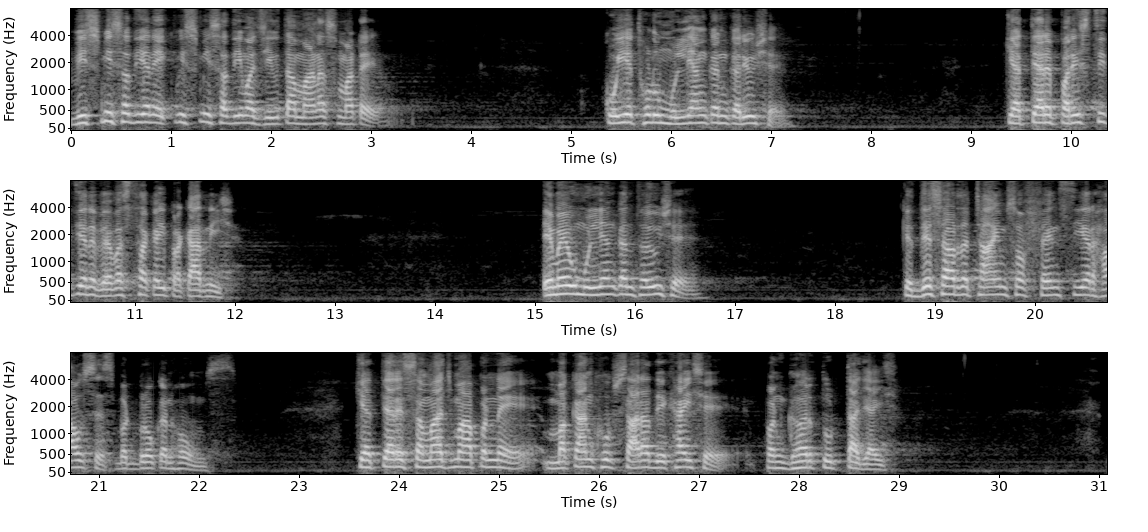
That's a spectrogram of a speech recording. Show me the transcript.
વીસમી સદી અને એકવીસમી સદીમાં જીવતા માણસ માટે કોઈએ થોડું મૂલ્યાંકન કર્યું છે કે અત્યારે પરિસ્થિતિ અને વ્યવસ્થા કઈ પ્રકારની છે? એમાં એવું મૂલ્યાંકન થયું છે કે these are the times of fancier houses but broken homes કે અત્યારે સમાજમાં આપણને મકાન ખૂબ સારા દેખાય છે, પણ ઘર તૂટતા જાય છે.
